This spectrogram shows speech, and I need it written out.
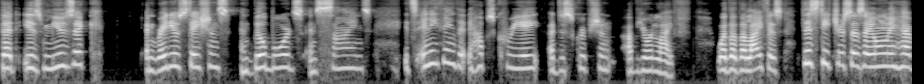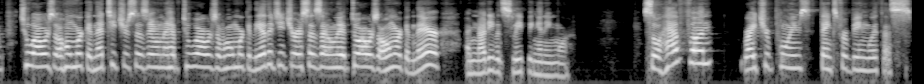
that is music and radio stations and billboards and signs. It's anything that helps create a description of your life. Whether the life is this teacher says I only have two hours of homework, and that teacher says I only have two hours of homework, and the other teacher says I only have two hours of homework, and there I'm not even sleeping anymore. So have fun, write your poems. Thanks for being with us.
